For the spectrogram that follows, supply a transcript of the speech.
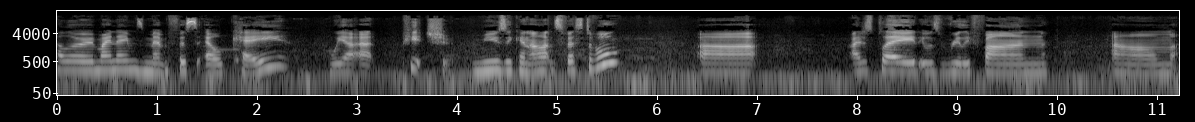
Hello, my name's Memphis LK. We are at Pitch Music and Arts Festival. Uh, I just played, it was really fun. Um,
